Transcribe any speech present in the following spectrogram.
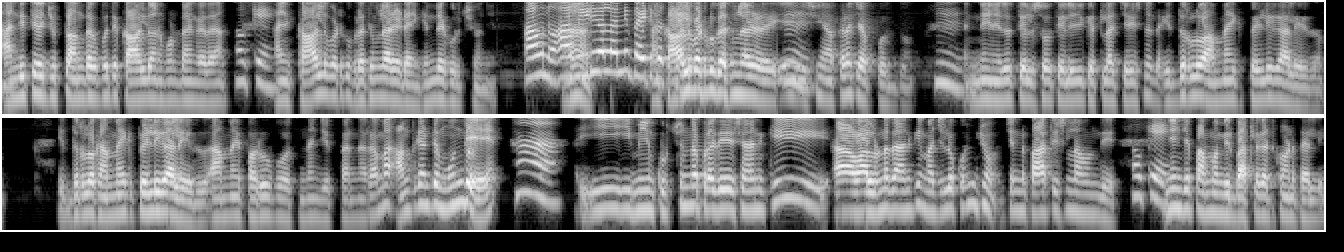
అందితే జుట్టు అందకపోతే కాళ్ళు అనుకుంటాం కదా. ఆయన కాళ్ళు పట్టుకు బ్రతిమలాడాడు ఆయన కిందే కూర్చొని. అవును ఆ వీడియోలన్నీ బయటకు కాళ్ళు పట్టుకు బ్రతిమలాడాడు ఏ ఉమ్. విషయం అక్కడ చెప్పొద్దు. నేను ఏదో తెలుసో తెలియక ఇట్లా చేసిన ఇద్దరులో అమ్మాయికి పెళ్ళి కాలేదు. ఇద్దరులో ఒక అమ్మాయికి పెళ్ళి కాలేదు. ఆ అమ్మాయి పరువు పోతుందని చెప్పన్నారు. అమ్మ అంతకంటే ముందే ఈ ఈ మేము కూర్చున్న ప్రదేశానికి ఆ వాళ్ళు ఉన్న దానికి మధ్యలో కొంచెం చిన్న పార్టీషన్ లా ఉంది. నేను చెప్పి అమ్మ మీరు బట్టలు కట్టుకోండి తల్లి.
